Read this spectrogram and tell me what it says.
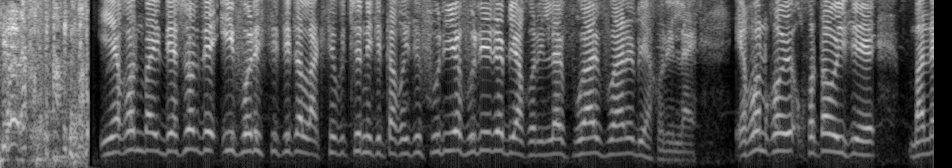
এখন ভাই দেশের যে এই পরিস্থিতিটা লাগছে বুঝছ নাকি তা কইছে ফুরিয়ে ফুরিয়ে বিয়া করিলাই ফুয়াই ফুয়ারে বিয়া করিলাই এখন কথা হইছে মানে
